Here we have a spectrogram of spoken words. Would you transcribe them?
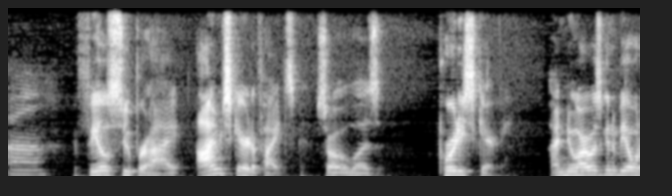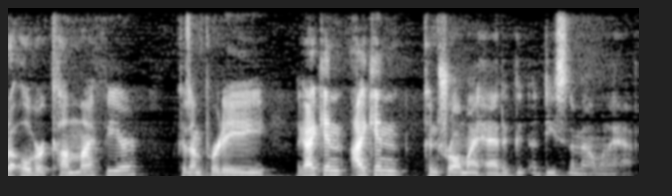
Uh, It feels super high. I'm scared of heights, so it was pretty scary. I knew I was going to be able to overcome my fear because I'm pretty like I can I can control my head a, good- a decent amount when I have to.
